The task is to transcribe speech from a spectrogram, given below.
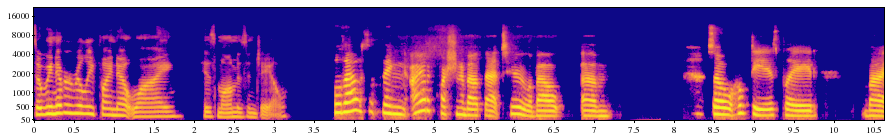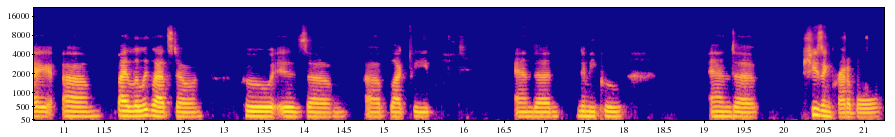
So we never really find out why his mom is in jail. Well, that was the thing. I had a question about that too. About um, so Hokti is played by um by Lily Gladstone, who is um uh Blackfeet, and uh, Nimiipuu, and uh, she's incredible.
